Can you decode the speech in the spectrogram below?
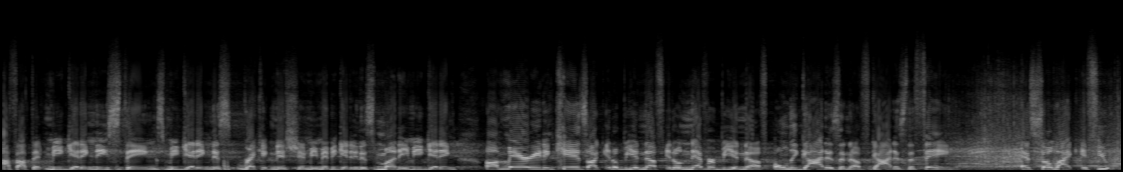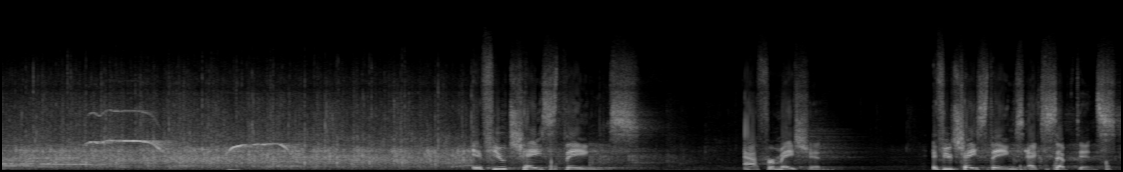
I thought that me getting these things, me getting this recognition, me maybe getting this money, me getting uh, married and kids, like it'll be enough. It'll never be enough. Only God is enough. God is the thing. And so, like, if you, if you chase things, affirmation, if you chase things, acceptance,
